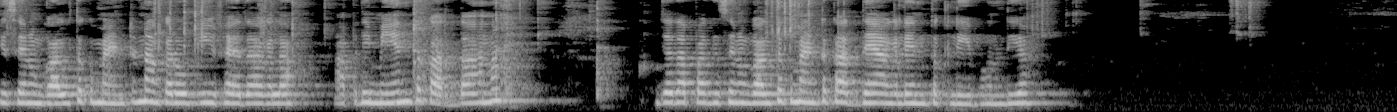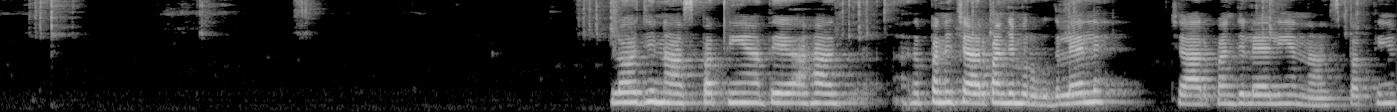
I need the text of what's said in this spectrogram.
ਕਿਸੇ ਨੂੰ ਗਲਤ ਕਮੈਂਟ ਨਾ ਕਰੋ, ਕੀ ਫਾਇਦਾ ਅਗਲਾ? ਆਪਣੀ ਮਿਹਨਤ ਕਰਦਾ ਹੈ ਨਾ ਜਦ ਆਪਾਂ ਕਿਸੇ ਨੂੰ ਗਲਤ ਕਮੈਂਟ ਕਰਦੇ ਆ ਅਗਲੇ ਨੂੰ ਤਕਲੀਫ ਹੁੰਦੀ ਆ। ਲਓ ਜੀ, ਨਾਸਪਤੀਆਂ ਤੇ ਆਹ ਆਪਾਂ ਨੇ ਚਾਰ ਪੰਜ ਅਮਰੂਦ ਲੈ ਲਏ। ਚਾਰ ਪੰਜ ਲੈ ਲਈਆਂ ਨਾਸਪਤੀਆਂ।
